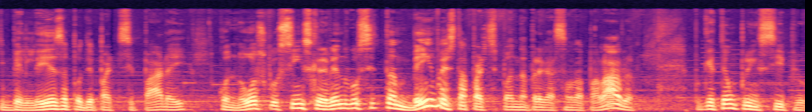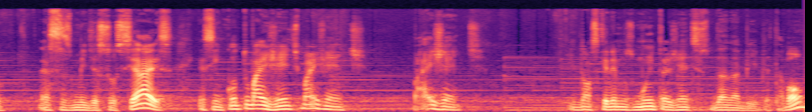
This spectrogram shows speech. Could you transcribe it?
Que beleza poder participar aí conosco. Se inscrevendo, você também vai estar participando da pregação da palavra, porque tem um princípio nessas mídias sociais, que assim, quanto mais gente, mais gente. Mais gente. E nós queremos muita gente estudando a Bíblia, tá bom?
